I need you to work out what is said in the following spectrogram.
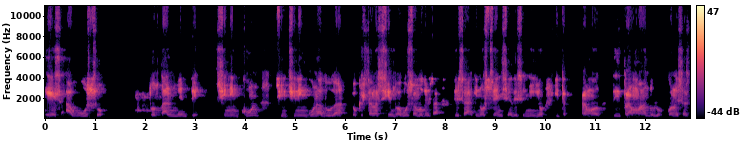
es abuso totalmente, sin, ningún, sin, sin, ninguna duda, lo que están haciendo, abusando de esa, de esa inocencia de ese niño y traumándolo con esas,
